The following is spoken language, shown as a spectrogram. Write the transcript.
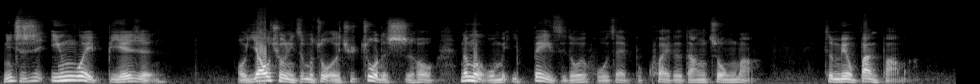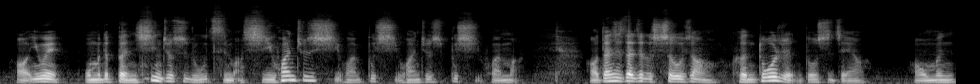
你只是因为别人哦要求你这么做而去做的时候，那么我们一辈子都会活在不快乐当中嘛？这没有办法嘛？哦，因为我们的本性就是如此嘛，喜欢就是喜欢，不喜欢就是不喜欢嘛。哦，但是在这个社会上，很多人都是这样。哦，我们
